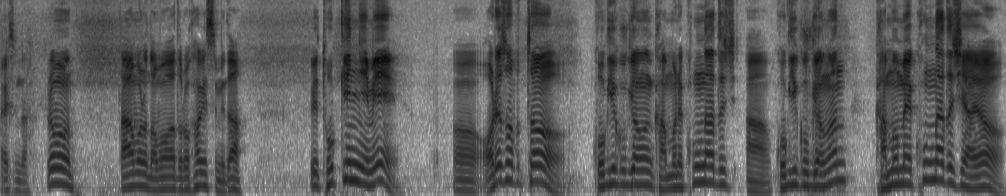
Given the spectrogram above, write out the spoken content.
알겠습니다. 그러면 다음으로 넘어가도록 하겠습니다. 이 도끼님이 어, 어려서부터 고기 구경은 가문에 콩나듯이 아 고기 구경은 가뭄에 콩나듯이 하여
